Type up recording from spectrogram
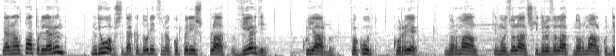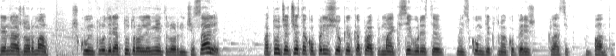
Iar în al patrulea rând, îndeopște dacă doriți un acoperiș plat verde, cu iarbă, făcut corect, normal, termoizolat și hidroizolat normal, cu drenaj normal și cu includerea tuturor elementelor necesare, atunci acest acoperiș eu cred că aproape mai sigur este mai scump decât un acoperiș clasic în pantă.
